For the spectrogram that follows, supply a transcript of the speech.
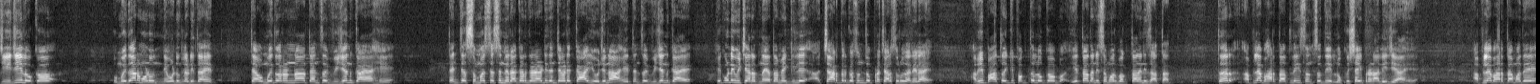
जी जी लोक उमेदवार म्हणून निवडणूक लढीत आहेत त्या उमेदवारांना त्यांचं विजन काय आहे? त्यांच्या समस्याचं निराकरण करण्यासाठी त्यांच्याकडे काय योजना आहे? त्यांचं विजन काय आहे? हे कोणी विचारत नाही. आता मी गेले चार तारखेपासून जो प्रचार सुरू झालेला आहे आम्ही पाहतोय की फक्त लोक येतात आणि समोर बघतात आणि जातात. तर आपल्या भारतातली संसदीय लोकशाही प्रणाली जी आहे आपल्या भारतामध्ये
